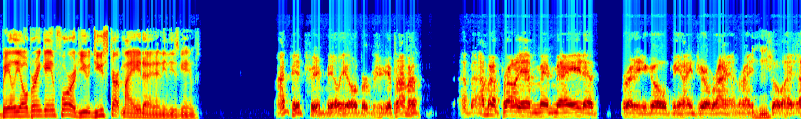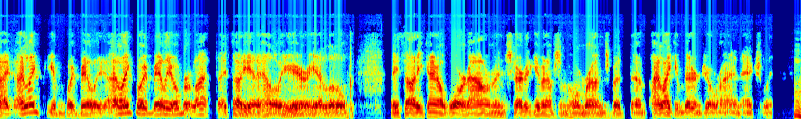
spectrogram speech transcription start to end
Bailey Ober in Game Four, or do you do you start Maeda in any of these games? I pitch for Billy Ober. If I'm gonna, I'm, I'm gonna probably have Maeda ready to go behind Joe Ryan, right? Mm-hmm. So I, I, I like Boy Bailey. I like Boy Bailey Ober a lot. I thought he had a hell of a year. He had a little. They thought he kind of wore down and started giving up some home runs, but um, I like him better than Joe Ryan actually. Hmm.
